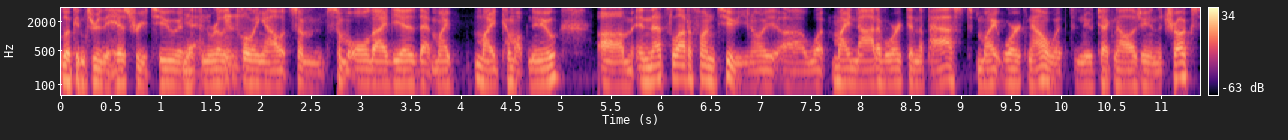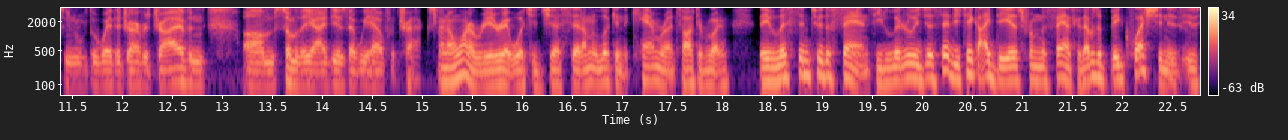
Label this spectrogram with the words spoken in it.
looking through the history too, and, yeah. and really pulling out some some old ideas that might might come up new, um, and that's a lot of fun too. You know, uh, what might not have worked in the past might work now with the new technology in the trucks and the way the drivers drive, and um, some of the ideas that we have with tracks. And I want to reiterate what you just said. I'm going to look in the camera and talk to everybody. They listen to the fans. He literally just said, "You take ideas from the fans," because that was a big question. Is is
